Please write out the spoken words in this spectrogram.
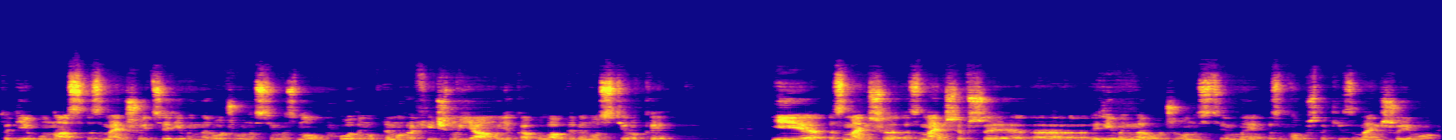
Тоді у нас зменшується рівень народжуваності. Ми знову входимо в демографічну яму, яка була в 90-ті роки. І зменшивши е, рівень народжуваності, ми знову ж таки зменшуємо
